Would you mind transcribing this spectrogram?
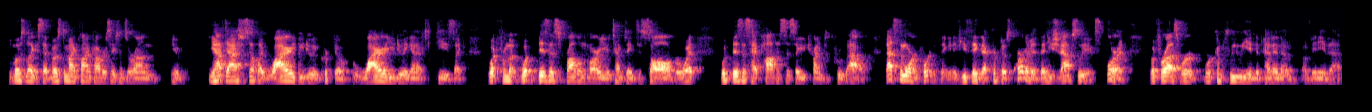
Most, like I said, most of my client conversations around you know you have to ask yourself like why are you doing crypto? Why are you doing nfts like what from a what business problem are you attempting to solve? Or what what business hypothesis are you trying to prove out? That's the more important thing. And if you think that crypto is part of it then you should absolutely explore it. But for us we're we're completely independent of, of any of that.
